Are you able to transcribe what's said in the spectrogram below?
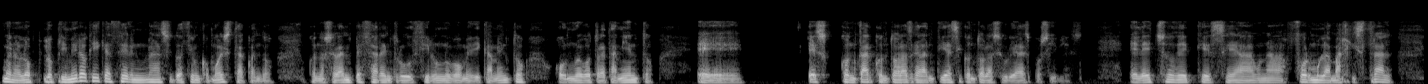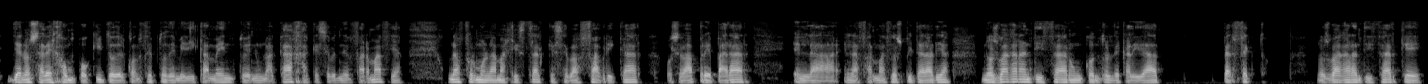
Bueno, lo, primero que hay que hacer en una situación como esta, cuando, cuando se va a empezar a introducir un nuevo medicamento o un nuevo tratamiento, eh, es contar con todas las garantías y con todas las seguridades posibles. El hecho de que sea una fórmula magistral ya nos aleja un poquito del concepto de medicamento en una caja que se vende en farmacia, una fórmula magistral que se va a fabricar o se va a preparar en la, en la farmacia hospitalaria, nos va a garantizar un control de calidad perfecto. Nos va a garantizar que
